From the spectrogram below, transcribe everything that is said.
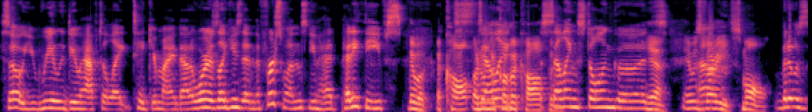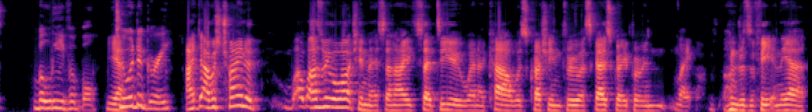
So you really do have to like take your mind out of. Whereas, like you said in the first ones, you had petty thieves there were a cop, an undercover cop, and- selling stolen goods. Yeah, it was very Um, small. but it was believable Yeah. to a degree. I, I was trying to, as we were watching this, and I said to you when a car was crashing through a skyscraper in like hundreds of feet in the air,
